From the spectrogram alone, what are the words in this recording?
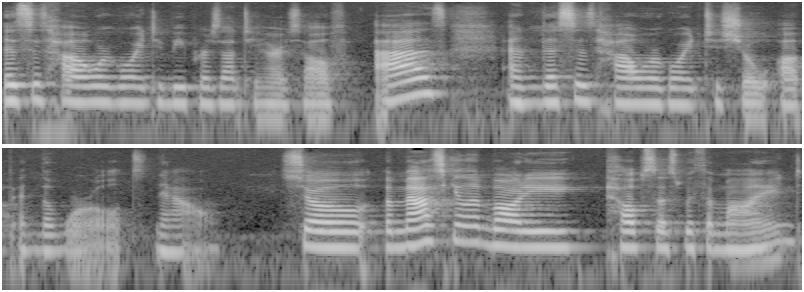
This is how we're going to be presenting ourselves as, and this is how we're going to show up in the world now. So, the masculine body helps us with the mind,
